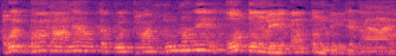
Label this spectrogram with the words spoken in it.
ဒါ ở ba ba nha tập vui phạt đủ nó nè ô tung lì ông tung lì thế cả đi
